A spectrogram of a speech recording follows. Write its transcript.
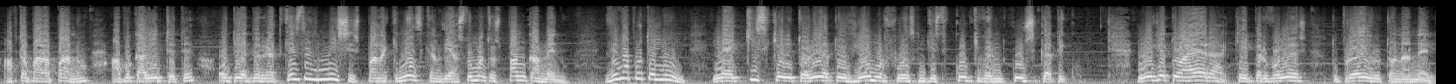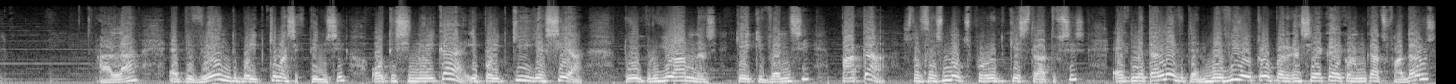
Από τα παραπάνω αποκαλύπτεται ότι οι αντεργατικές ρυθμίσεις που ανακοινώθηκαν διαστόματος πάνω καμένου δεν αποτελούν λαϊκίστικη ρητορία του ιδιόμορφου εθνικιστικού κυβερνητικού συγκατοίκου. Λόγια του αέρα και υπερβολές του Προέδρου των ΑΝΕΛ αλλά επιβιώνει την πολιτική μας εκτίμηση ότι συνολικά η πολιτική ηγεσία του Υπουργείου Άμυνας και η κυβέρνηση πατά στον θεσμό της προγραμματικής στράτευσης εκμεταλλεύεται με βίο τρόπο εργασιακά οικονομικά τους φαντάρους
